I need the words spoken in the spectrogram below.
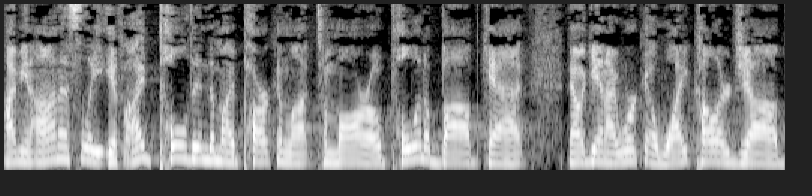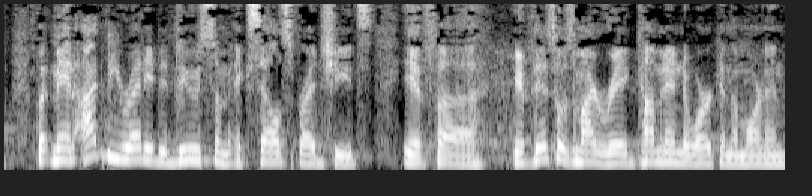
I mean, honestly, if I pulled into my parking lot tomorrow, pulling a Bobcat, now again, I work a white collar job, but man, I'd be ready to do some Excel spreadsheets if, uh, if this was my rig coming into work in the morning.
